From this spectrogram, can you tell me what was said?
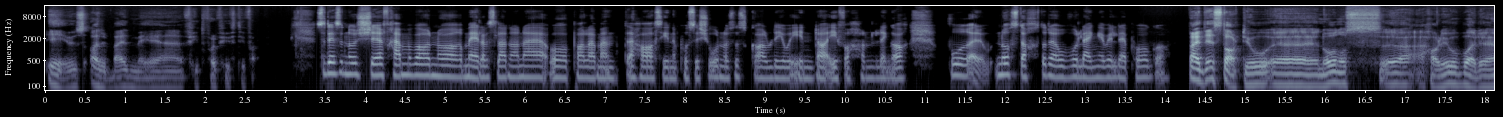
EUs arbeid med Fit for 55. Så det som nå skjer fremover, når medlemslandene og parlamentet har sine posisjoner, så skal de jo inn da i forhandlinger. Hvor, når starter det, og hvor lenge vil det pågå? Nei, det starter jo eh, nå. Nå eh, har det jo bare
